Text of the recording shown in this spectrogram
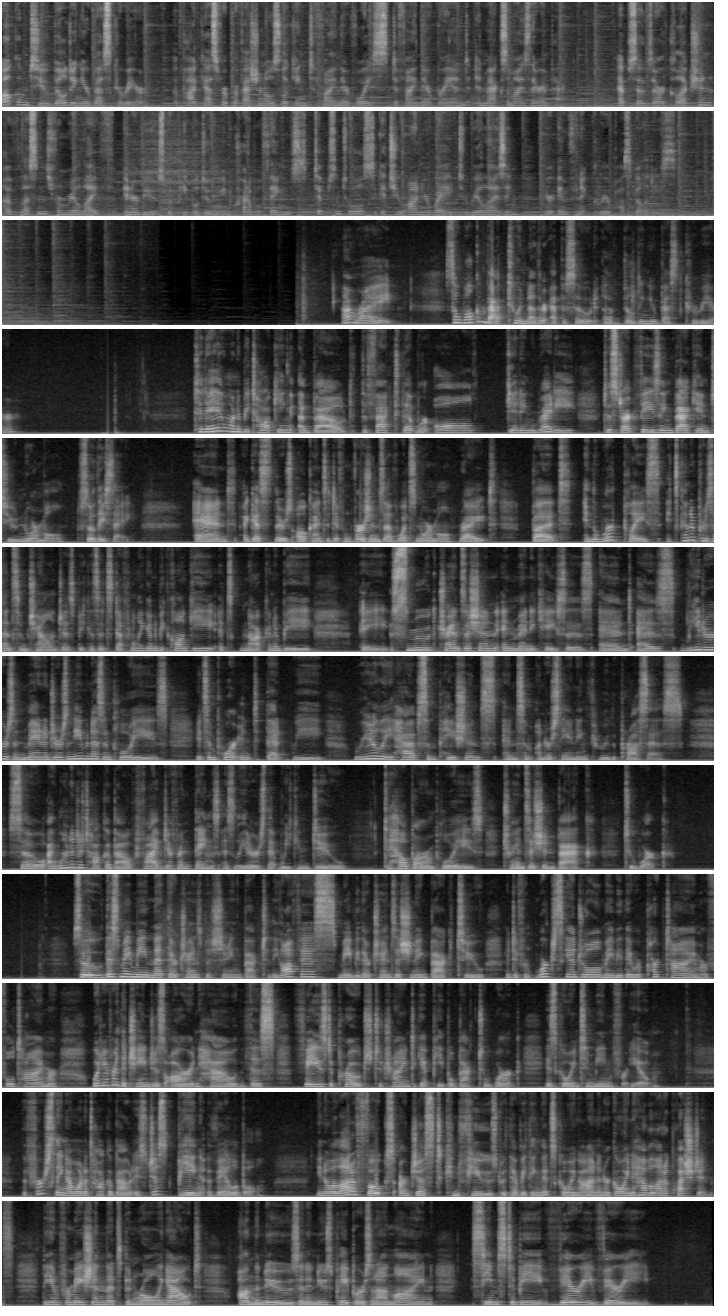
Welcome to Building Your Best Career, a podcast for professionals looking to find their voice, define their brand, and maximize their impact. Episodes are a collection of lessons from real life, interviews with people doing incredible things, tips and tools to get you on your way to realizing your infinite career possibilities. All right. So, welcome back to another episode of Building Your Best Career. Today, I want to be talking about the fact that we're all getting ready to start phasing back into normal, so they say. And I guess there's all kinds of different versions of what's normal, right? But in the workplace, it's going to present some challenges because it's definitely going to be clunky. It's not going to be a smooth transition in many cases. And as leaders and managers, and even as employees, it's important that we really have some patience and some understanding through the process. So, I wanted to talk about five different things as leaders that we can do to help our employees transition back to work. So, this may mean that they're transitioning back to the office, maybe they're transitioning back to a different work schedule, maybe they were part time or full time, or whatever the changes are in how this phased approach to trying to get people back to work is going to mean for you. The first thing I want to talk about is just being available. You know, a lot of folks are just confused with everything that's going on and are going to have a lot of questions. The information that's been rolling out on the news and in newspapers and online seems to be very, very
